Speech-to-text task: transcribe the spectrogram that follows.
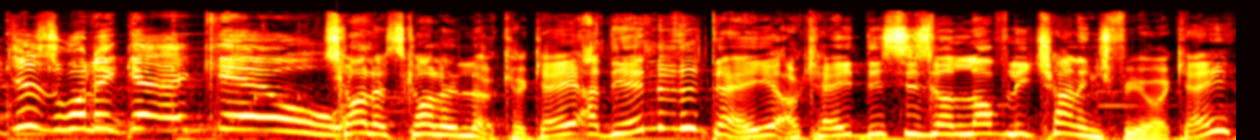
I just want to get a kill. Scarlet, Scarlet, look, okay? At the end of the day, okay, this is a lovely challenge for you, okay?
